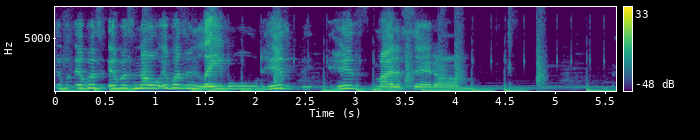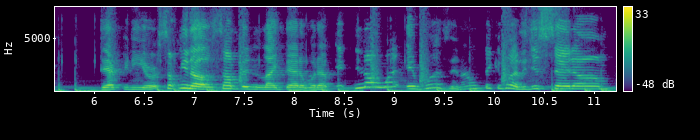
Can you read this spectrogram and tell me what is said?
It, it was it was no it wasn't labeled. His his might have said um deputy or something, you know, something like that or whatever. It, you know what? It wasn't. I don't think it was. It just said um,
